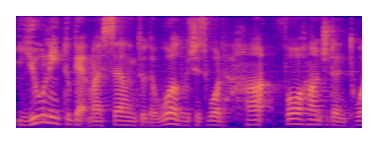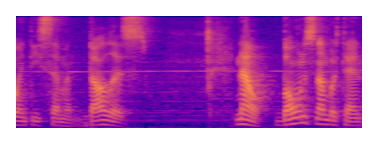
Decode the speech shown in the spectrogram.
you need to get my selling to the world which is worth $427. Now, bonus number 10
